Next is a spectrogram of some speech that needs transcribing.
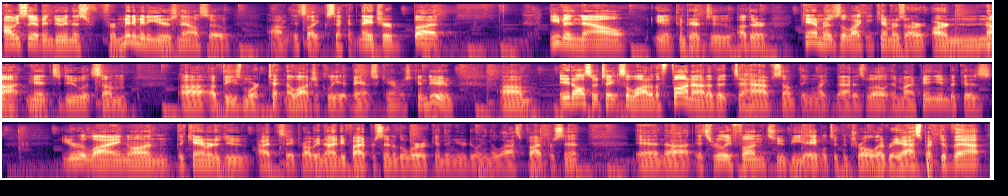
obviously, I've been doing this for many, many years now, so um, it's like second nature. But even now, you know, compared to other cameras, the Leica cameras are are not meant to do what some uh, of these more technologically advanced cameras can do. Um, it also takes a lot of the fun out of it to have something like that as well, in my opinion, because you're relying on the camera to do, I'd say, probably 95% of the work, and then you're doing the last 5% and uh, it's really fun to be able to control every aspect of that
